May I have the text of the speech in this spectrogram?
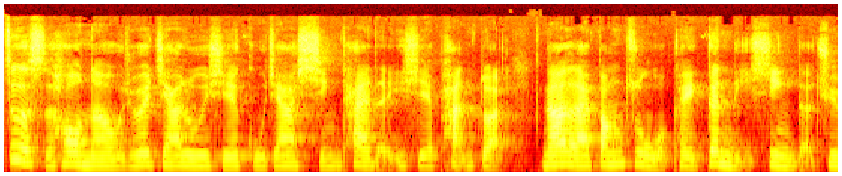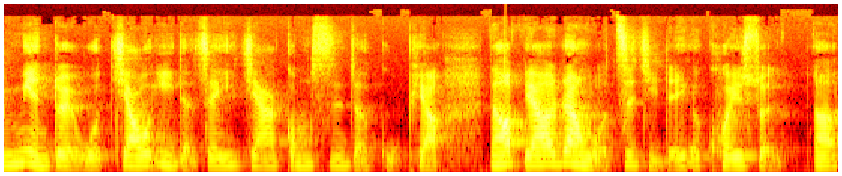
这个时候呢，我就会加入一些股价形态的一些判断，然后来帮助我可以更理性的去面对我交易的这一家公司的股票，然后不要让我自己的一个亏损。呃，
